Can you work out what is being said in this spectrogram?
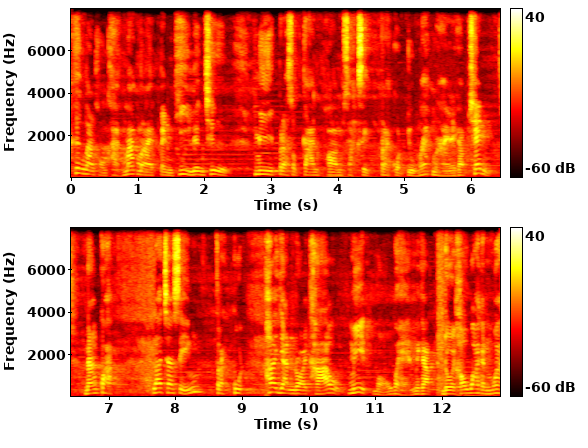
เครื่องรางของขลังมากมาย เป็นที่เรื่องชื่อ มีประสบการณ์ความศักดิ์สิทธิ์ปรากฏอยู่มากมายนะครับ เช่น นางกวักราชสิงห์ตะกุดผ้ายันรอยเท้า มีดหมอแหวนนะครับ โดยเขาว่ากันว่า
